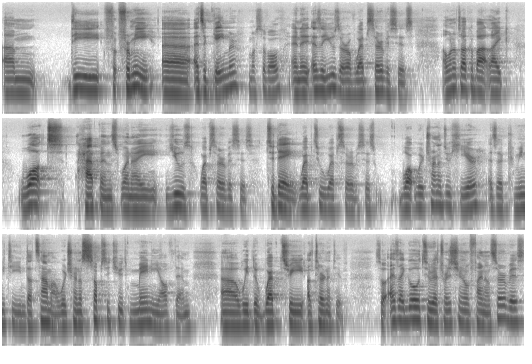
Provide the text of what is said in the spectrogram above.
Um, the, for, for me, uh, as a gamer, most of all, and a, as a user of web services, I want to talk about like what happens when I use web services today, Web 2 web services. What we're trying to do here as a community in Dotsama, we're trying to substitute many of them uh, with the Web 3 alternative. So as I go to a traditional finance service,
